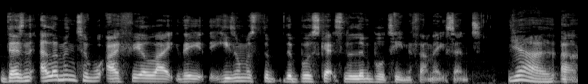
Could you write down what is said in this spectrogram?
there's an element of I feel like the, he's almost the, the Busquets of the Liverpool team, if that makes sense. Yeah, uh,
